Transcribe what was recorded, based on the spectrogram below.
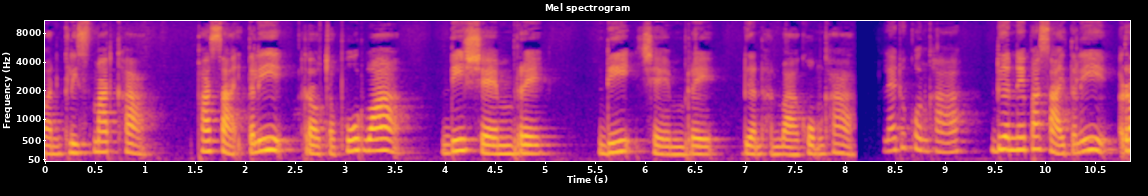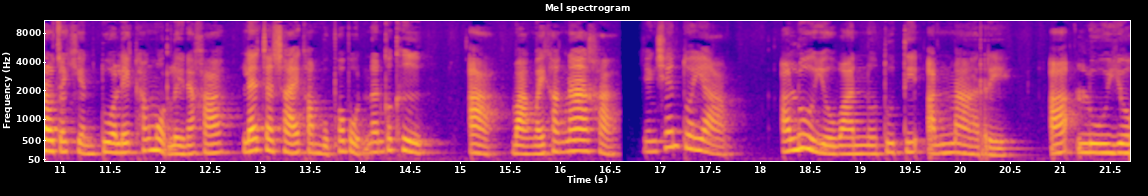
วันคริสต์มาสค่ะ ภาษาอิตาลีเราจะพูดว่า dicembre dicembre เดือนธันวาคมค่ะ และทุกคนคะ เดือนในภาษาอิตาลีเราจะเขียนตัวเล็กทั้งหมดเลยนะคะ และจะใช้คำบุพบทนั่นก็คืออะวางไว้ข้างหน้าค่ะ อย่างเช่นตัวอย่าง a luglio vanno tutti al mare a luglio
